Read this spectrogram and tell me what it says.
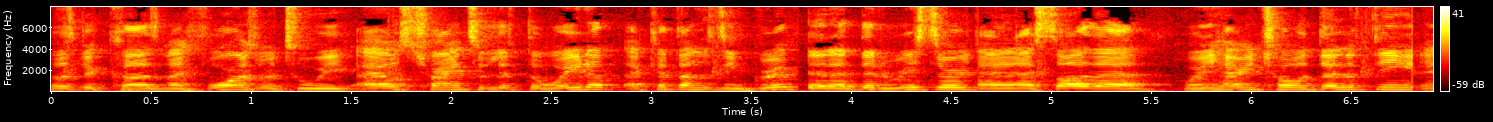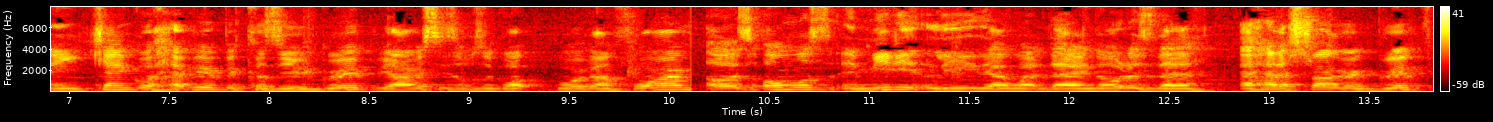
Was because my forearms were too weak. I was trying to lift the weight up. I kept on losing grip. And I did research and I saw that when you're having trouble deadlifting and you can't go heavier because of your grip, you're obviously supposed to work on forearm. I was almost immediately that, went, that I noticed that I had a stronger grip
